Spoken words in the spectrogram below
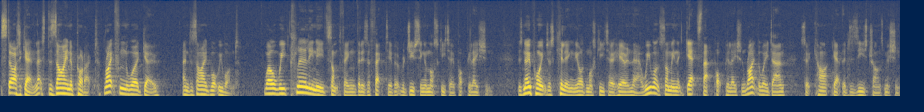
start again. Let's design a product right from the word go and decide what we want. Well, we clearly need something that is effective at reducing a mosquito population. There's no point just killing the odd mosquito here and there. We want something that gets that population right the way down so it can't get the disease transmission.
